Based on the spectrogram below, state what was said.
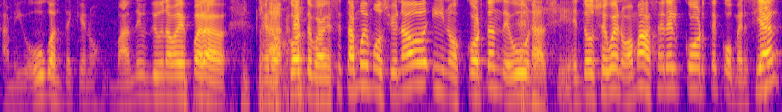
Amigo Hugo, antes que nos manden de una vez para que nos corten, porque a veces estamos emocionados y nos cortan de una. Entonces, bueno, vamos a hacer el corte comercial.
